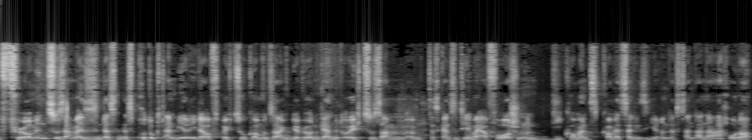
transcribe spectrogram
Firmen zusammen? Also sind das, sind das Produktanbieter, die da auf euch zukommen und sagen, wir würden gern mit euch zusammen ähm, das ganze Thema erforschen und die kommerzialisieren das dann danach? Oder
